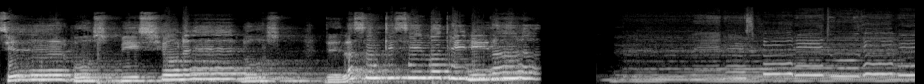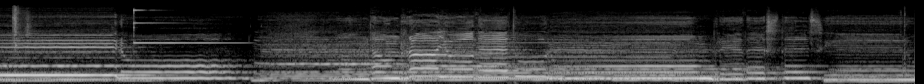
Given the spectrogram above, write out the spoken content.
siervos misioneros de la Santísima Trinidad. Ven Espíritu Divino, manda un rayo de tu nombre desde el cielo.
